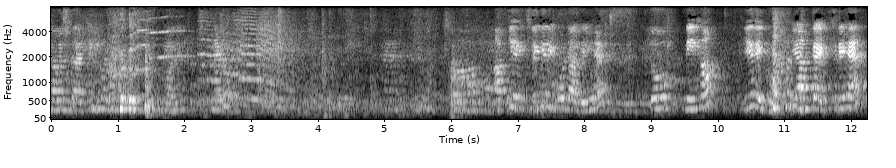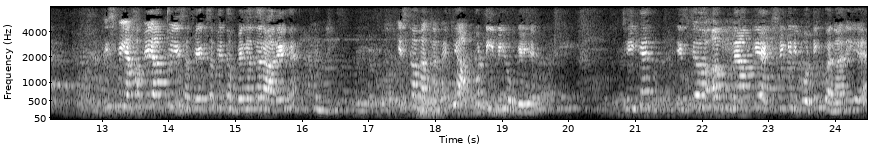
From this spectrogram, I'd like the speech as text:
नमस्कार जी। आपकी एक्सरे की रिपोर्ट आ गई है। तो नेहा, ये देखो, ये आपका एक्सरे है। इसमें यहाँ पे आपको ये सफ़ेद सफ़ेद धब्बे नज़र आ रहे इसका मतलब है कि आपको टीबी हो गई है। ठीक है? इसका अब मैं आपके एक्सरे की रिपोर्टिंग बना रही है।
